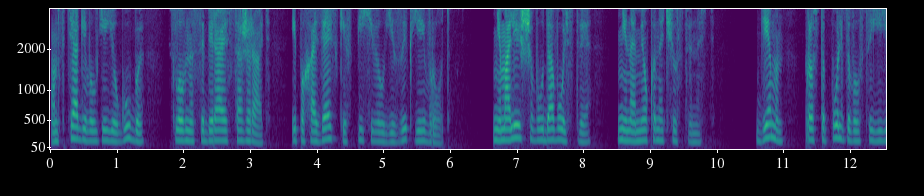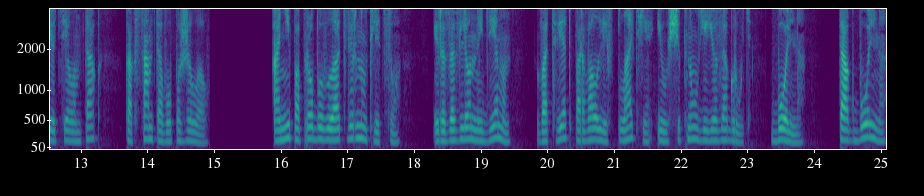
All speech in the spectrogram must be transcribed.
Он втягивал ее губы, словно собираясь сожрать, и по-хозяйски впихивал язык ей в рот. Ни малейшего удовольствия, ни намека на чувственность. Демон просто пользовался ее телом так, как сам того пожелал. Они попробовала отвернуть лицо, и разозленный демон в ответ порвал лиф платье и ущипнул ее за грудь. Больно. Так больно,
